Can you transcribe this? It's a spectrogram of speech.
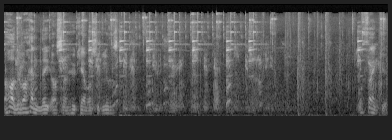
Jaha, det var henne. Alltså, hur kan jag vara så glömsk? Oh, thank you.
